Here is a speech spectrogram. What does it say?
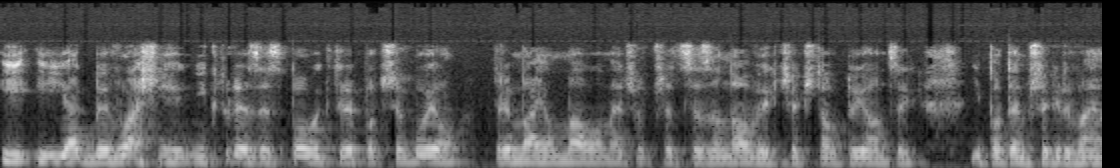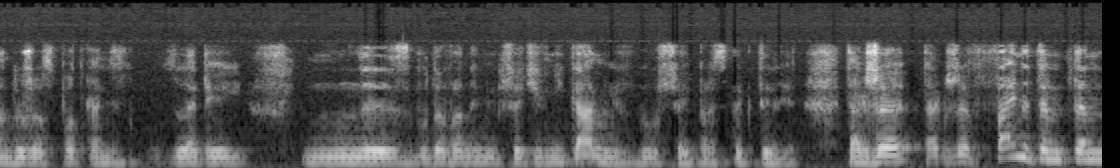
i, i jakby właśnie niektóre zespoły, które potrzebują, które mają mało meczów przedsezonowych czy kształtujących i potem przegrywają dużo spotkań z, lepiej mm, zbudowanymi przeciwnikami w dłuższej perspektywie. Także, także fajny ten, ten,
